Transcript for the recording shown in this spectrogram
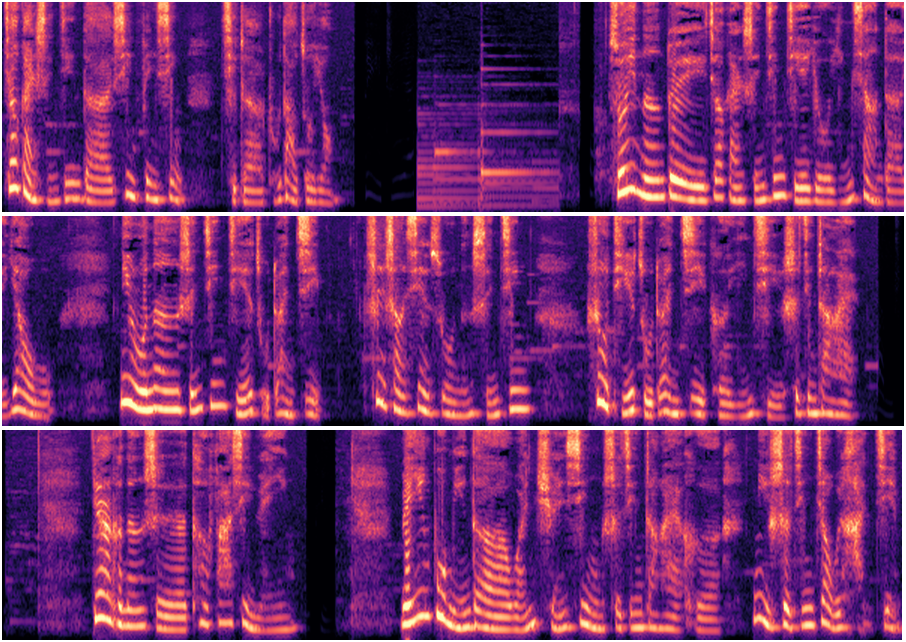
交感神经的兴奋性起着主导作用，所以呢，对交感神经节有影响的药物，例如呢，神经节阻断剂、肾上腺素能神经、受体阻断剂，可引起射精障碍。第二个呢是特发性原因，原因不明的完全性射精障碍和逆射精较为罕见。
